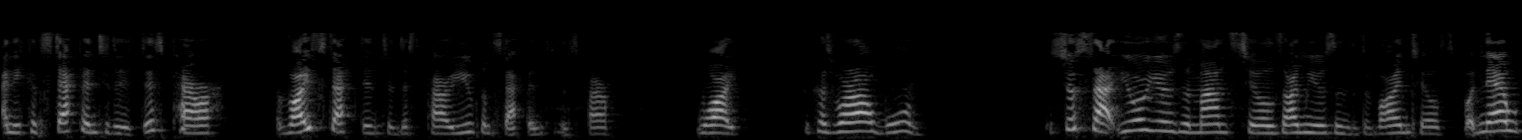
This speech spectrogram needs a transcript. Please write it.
And you can step into the, this power. If I stepped into this power, you can step into this power. Why? Because we're all one. It's just that you're using man's tools, I'm using the divine tools. But now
